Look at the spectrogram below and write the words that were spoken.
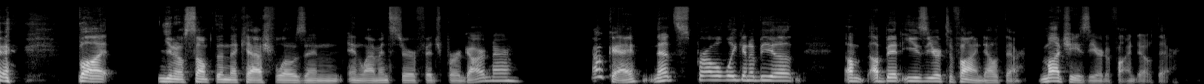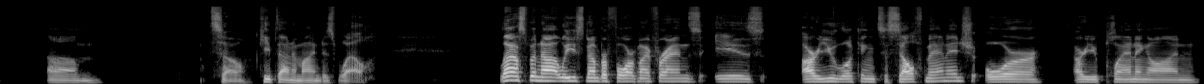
but you know, something that cash flows in in Leominster, Fitchburg, gardner Okay, that's probably going to be a, a a bit easier to find out there. Much easier to find out there. Um, so keep that in mind as well. Last but not least, number four, my friends, is are you looking to self manage or are you planning on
